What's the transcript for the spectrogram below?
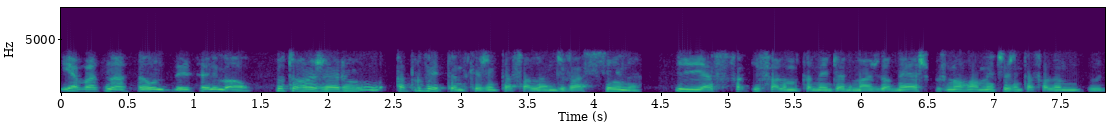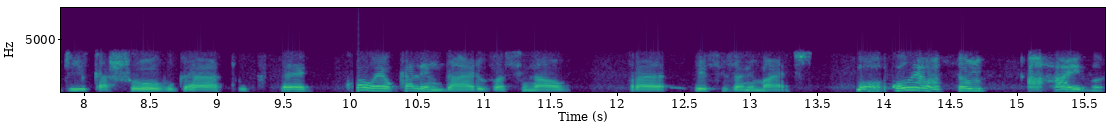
e a vacinação desse animal. Doutor Rogério, aproveitando que a gente está falando de vacina, e, e, falamos também de animais domésticos, normalmente a gente está falando de cachorro, gato. É, qual é o calendário vacinal para esses animais? Bom, com relação à raiva,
